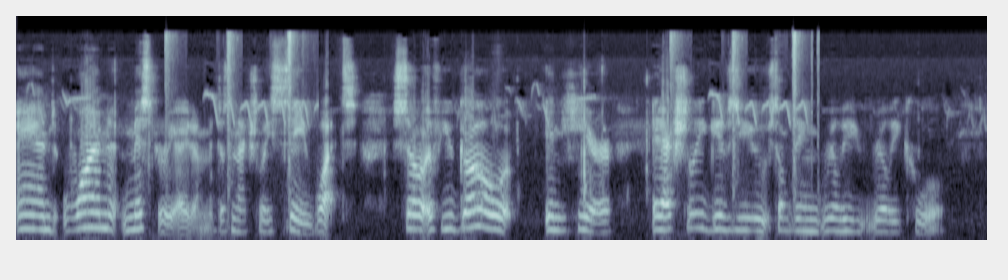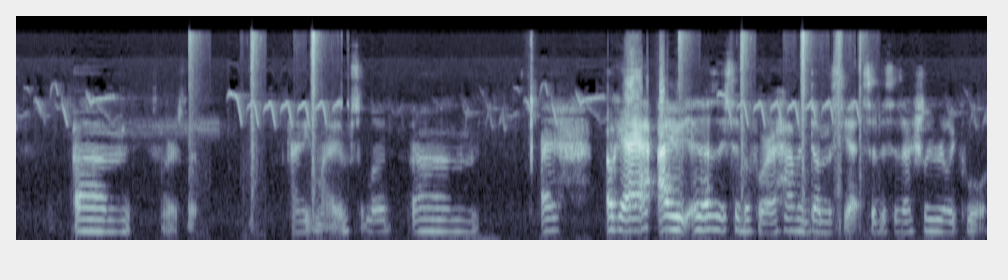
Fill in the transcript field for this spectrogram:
and one mystery item. It doesn't actually say what. So if you go in here, it actually gives you something really, really cool. Um, where is it? I need my items to load. Um, I okay. I, I as I said before, I haven't done this yet, so this is actually really cool.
